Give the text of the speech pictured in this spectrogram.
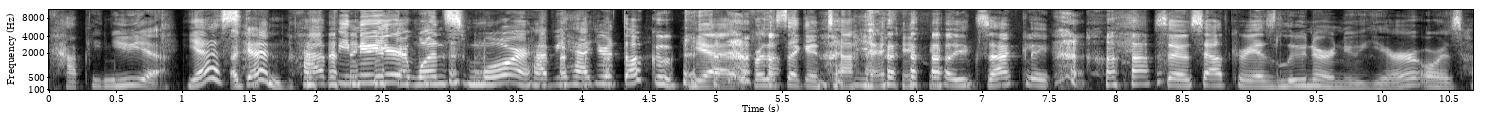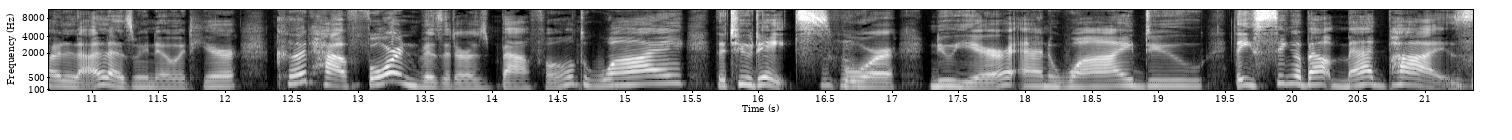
Happy New Year. Yes. Again. Happy New Year once more. Have you had your tteokguk yet for the second time? Yeah, exactly. so South Korea's Lunar New Year, or as Seollal as we know it here, could have foreign visitors baffled. Why? Why the two dates mm-hmm. for New Year and why do they sing about magpies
